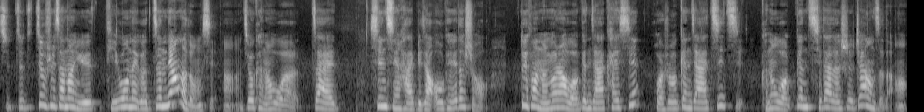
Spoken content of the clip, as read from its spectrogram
就就就是相当于提供那个增量的东西啊，就可能我在心情还比较 OK 的时候，对方能够让我更加开心，或者说更加积极，可能我更期待的是这样子的啊。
